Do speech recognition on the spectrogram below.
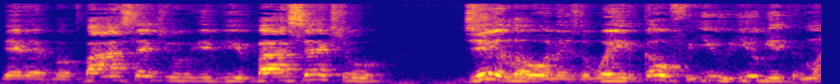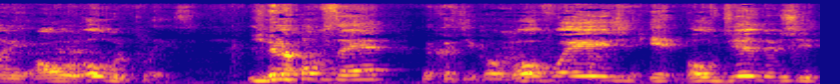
that if a bisexual, if you're bisexual, gigoloing is the way to go for you. You get the money all over the place. You know what I'm saying? Because you go both ways, you hit both genders, you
